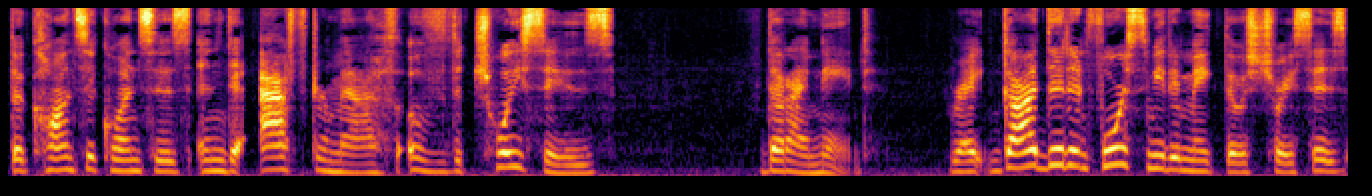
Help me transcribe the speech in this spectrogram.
the consequences and the aftermath of the choices that i made right? God didn't force me to make those choices.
